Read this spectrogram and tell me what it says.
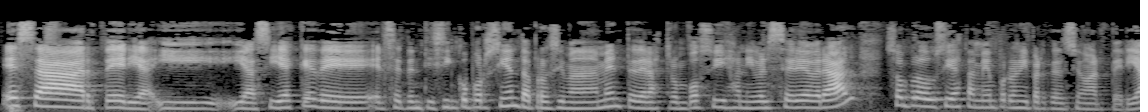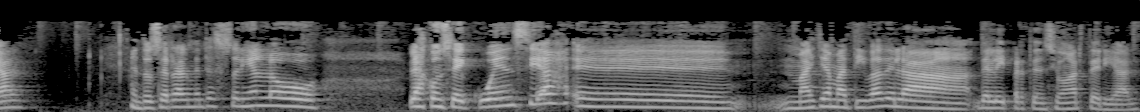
esa arteria y, y así es que de el 75% aproximadamente de las trombosis a nivel cerebral son producidas también por una hipertensión arterial. Entonces realmente esos serían los las consecuencias eh, más llamativas de la, de la hipertensión arterial.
